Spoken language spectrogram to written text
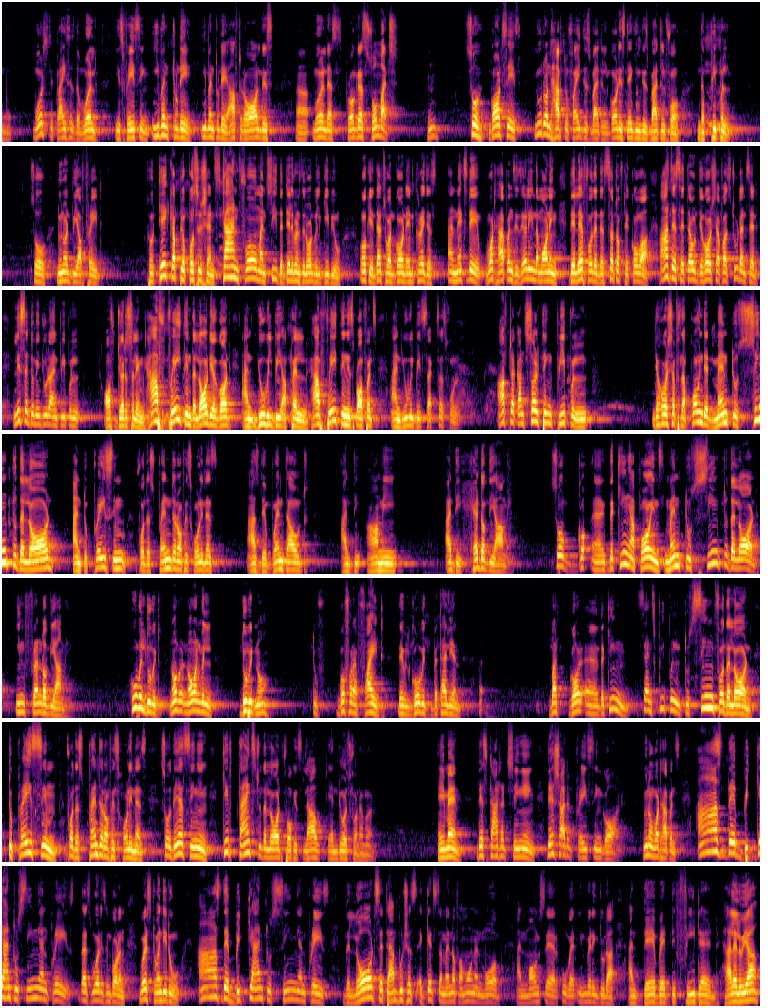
worst crisis the world is facing, even today. Even today, after all this uh, world has progressed so much. Hmm? So God says, you don't have to fight this battle. God is taking this battle for the people. So do not be afraid. So take up your position, stand firm, and see the deliverance the Lord will give you. Okay, that's what God encourages. And next day, what happens is early in the morning, they left for the desert of Tekoa. As they set out, Jehoshaphat stood and said, Listen to me, Judah and people of Jerusalem. Have faith in the Lord your God, and you will be upheld. Have faith in his prophets, and you will be successful. After consulting people, Jehoshaphat appointed men to sing to the Lord and to praise him for the splendor of his holiness as they went out at the army, at the head of the army. So uh, the king appoints men to sing to the Lord in front of the army. Who will do it? No, no one will do it, no. To go for a fight, they will go with battalion. But God, uh, the king sends people to sing for the Lord, to praise him for the splendor of his holiness. So they are singing, Give thanks to the Lord for his love endures forever. Amen. They started singing, they started praising God. You know what happens? As they began to sing and praise, that's word is important. Verse 22 As they began to sing and praise, the Lord set ambushes against the men of Ammon and Moab and Mount Seir who were invading Judah, and they were defeated. Hallelujah.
